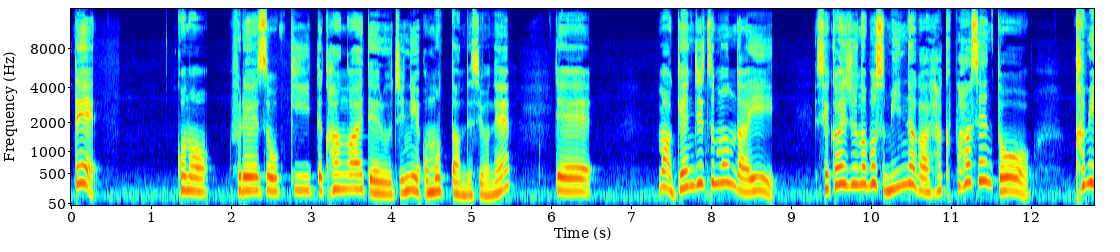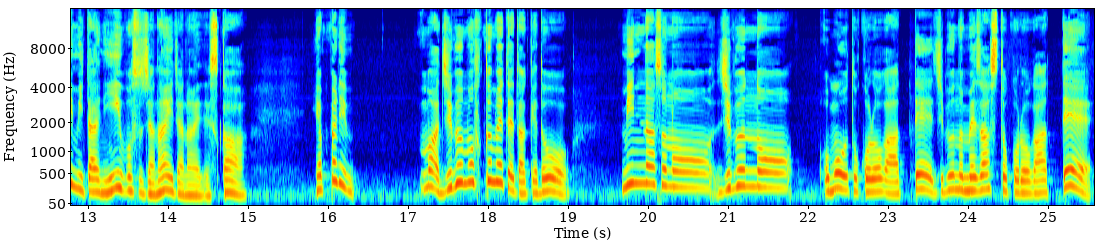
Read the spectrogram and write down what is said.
ってこのフレーズを聞いて考えているうちに思ったんですよね。でまあ現実問題世界中のボスみんなが100%神みたいにいいボスじゃないじゃないですか。やっぱりまあ自分も含めてだけどみんなその自分の思うところがあって自分の目指すところがあって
